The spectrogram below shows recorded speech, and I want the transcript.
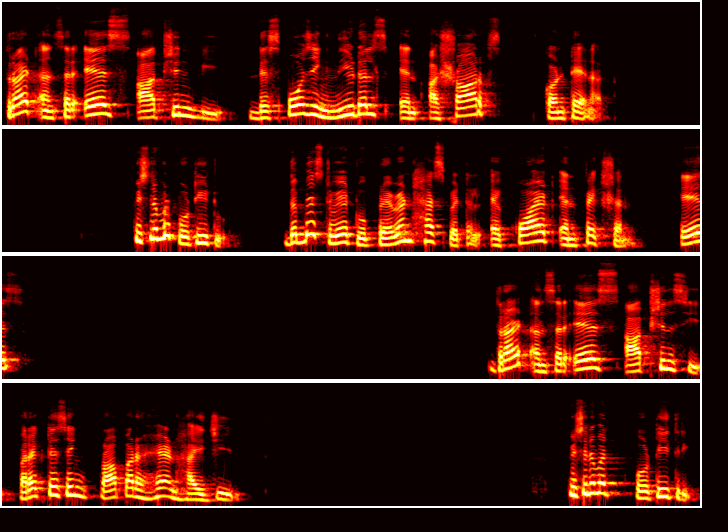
The right answer is option B disposing needles in a sharp container. Question number 42. The best way to prevent hospital acquired infection is The right answer is option C practicing proper hand hygiene. Question number 43.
